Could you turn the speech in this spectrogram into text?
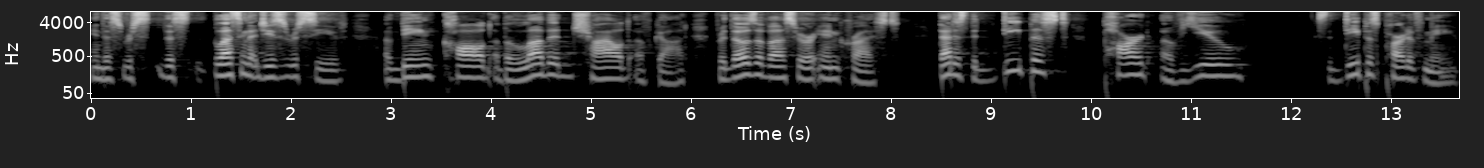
And this, this blessing that Jesus received of being called a beloved child of God. For those of us who are in Christ, that is the deepest part of you, it's the deepest part of me.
